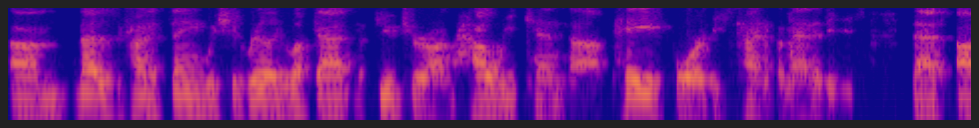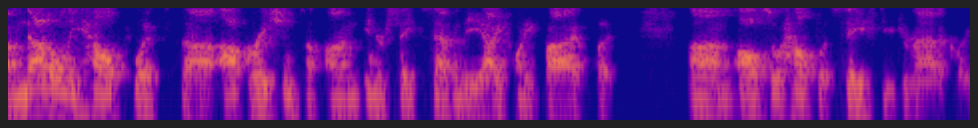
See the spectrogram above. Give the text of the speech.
um, that is the kind of thing we should really look at in the future on how we can uh, pay for these kind of amenities that um, not only help with uh, operations on Interstate 70, I-25, but um, also help with safety dramatically.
